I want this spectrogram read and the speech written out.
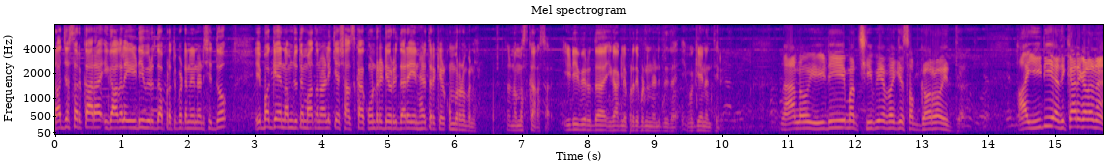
ರಾಜ್ಯ ಸರ್ಕಾರ ಈಗಾಗಲೇ ಇಡಿ ವಿರುದ್ಧ ಪ್ರತಿಭಟನೆ ನಡೆಸಿದ್ದು, ಈ ಬಗ್ಗೆ ನಮ್ಮ ಜೊತೆ ಮಾತನಾಡಲಿಕ್ಕೆ ಶಾಸಕ ಕೋನರೆಡ್ಡಿ ಅವರಿದ್ದಾರೆ ಏನು ಹೇಳ್ತಾರೆ ಕೇಳ್ಕೊಂಬರೋಣ ಬನ್ನಿ. ಸರ್, ನಮಸ್ಕಾರ ಸರ್. ಇಡಿ ವಿರುದ್ಧ ಈಗಾಗಲೇ ಪ್ರತಿಭಟನೆ ನಡೆದಿದೆ. ಈ ಬಗ್ಗೆ ಏನಂತೀರಿ ನಾನು ಇ ಡಿ ಮತ್ತು ಸಿ ಬಿ ಐ ಬಗ್ಗೆ ಸ್ವಲ್ಪ ಗೌರವ ಇತ್ತು. ಆ ಇ ಡಿ ಅಧಿಕಾರಿಗಳನ್ನು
